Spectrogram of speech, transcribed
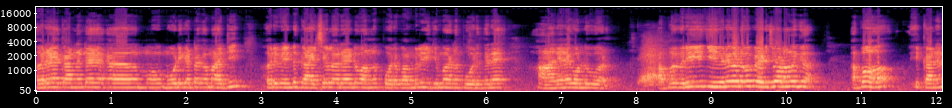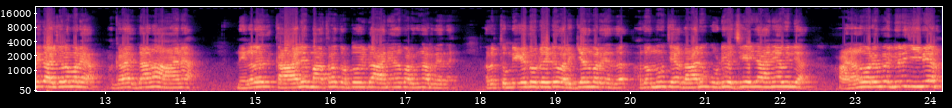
അവരെ കണ്ണിന്റെ മൂടിക്കെട്ടൊക്കെ മാറ്റി അവർ വീണ്ടും കാഴ്ചയുള്ളവരായിട്ട് വന്ന് പൂരപ്പറമ്പിൽ ഇരിക്കുമ്പോഴാണ് പൂരത്തിനെ ആനേനെ കൊണ്ടുപോവാണ് അപ്പൊ ഇവർ ഈ ജീവനെ കൊണ്ടുപോയി പേടിച്ചു ഓടാൻ നിൽക്കുക. അപ്പോ ഈ കണ്ണിന് കാഴ്ചകളും പറയാം മക്കളെ ഇതാണ് ആന. നിങ്ങൾ കാൽ മാത്രം തൊട്ട് പോയിട്ട് ആനയെന്ന് പറഞ്ഞ് നടന്നേ അവർ തുമ്പിക്കെ തൊട്ടിട്ട് വലിക്കാന്ന് പറഞ്ഞത് അതൊന്നും നാലും കൂടി വെച്ച് കഴിഞ്ഞാൽ ആനയാവില്ല. ആന എന്ന് പറയുമ്പോൾ വലിയൊരു ജീവിയാണ്.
